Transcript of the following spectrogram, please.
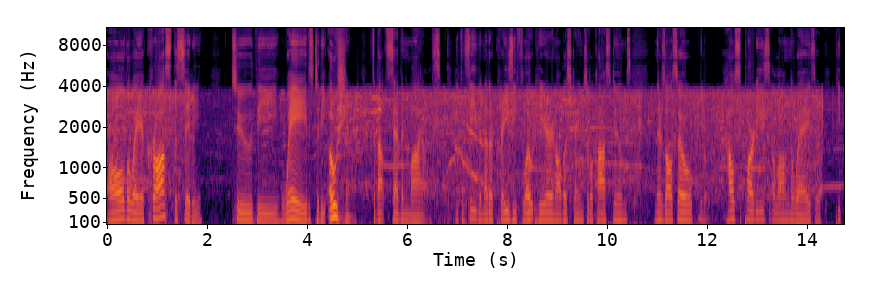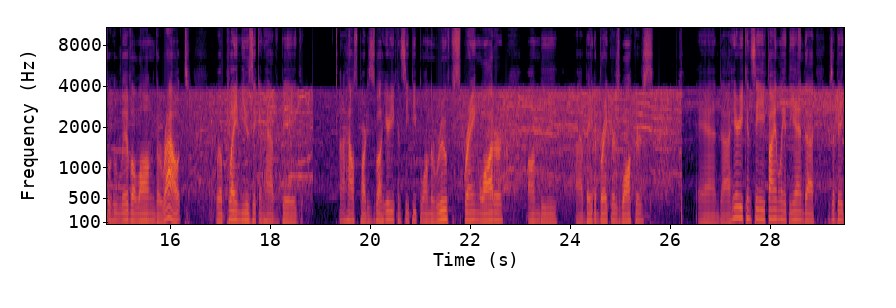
all the way across the city to the waves, to the ocean. It's about seven miles. You can see another crazy float here and all the strange little costumes. And there's also, you know, house parties along the way. So people who live along the route will play music and have big uh, house parties as well. Here you can see people on the roof spraying water on the uh, to Breakers walkers. And uh, here you can see finally at the end, uh, there's a big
